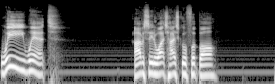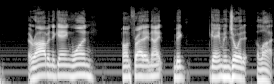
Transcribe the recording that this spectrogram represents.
we went obviously to watch high school football. Rob and the gang won on Friday night. Big game. Enjoyed it a lot.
